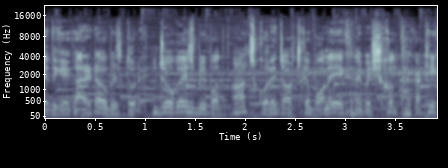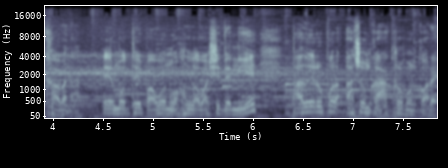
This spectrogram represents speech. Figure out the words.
এদিকে গাড়িটাও বেশ দূরে। যোগেশ বিপদ আঁচ করে জর্জকে বলে, এখানে বেশিক্ষণ থাকা ঠিক হবে না। এর মধ্যে পবন মহল্লাবাসীদের নিয়ে তাদের উপর আচমকা আক্রমণ করে।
